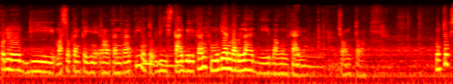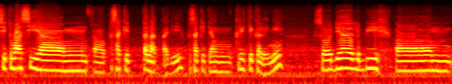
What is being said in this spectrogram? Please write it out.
perlu dimasukkan ke unit rawatan terapi untuk distabilkan kemudian barulah dibangunkan contoh untuk situasi yang uh, pesakit tenat tadi pesakit yang kritikal ini so dia lebih um,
